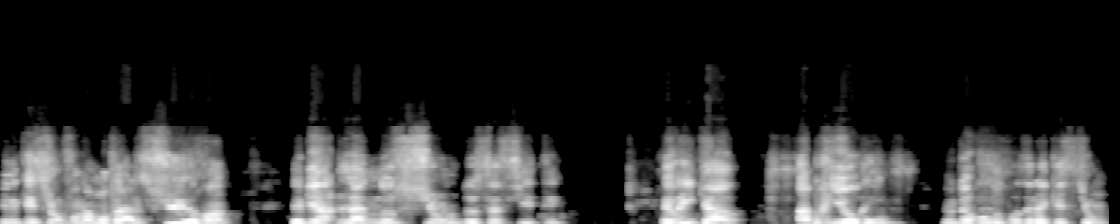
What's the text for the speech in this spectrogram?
Une question fondamentale sur eh bien, la notion de satiété. Et oui, car a priori, nous devons nous poser la question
